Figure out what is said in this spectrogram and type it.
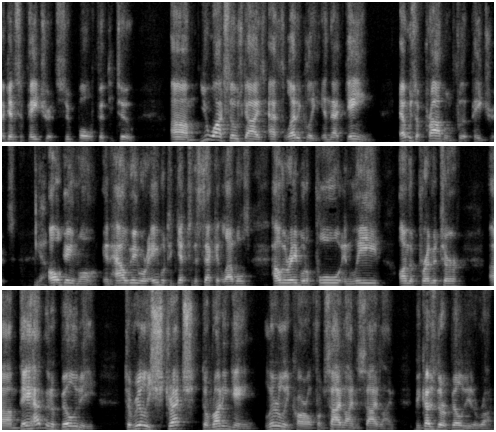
against the Patriots, Super Bowl 52, um, you watch those guys athletically in that game. That was a problem for the Patriots yeah. all game long and how they were able to get to the second levels, how they're able to pull and lead on the perimeter. Um, they have an ability to really stretch the running game, literally, Carl, from sideline to sideline because of their ability to run.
